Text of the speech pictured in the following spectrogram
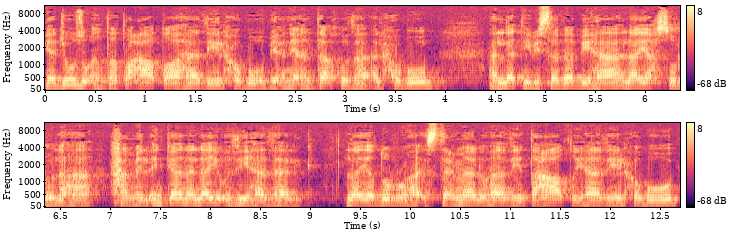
يجوز أن تتعاطى هذه الحبوب. يعني أن تأخذ الحبوب التي بسببها لا يحصل لها حمل. إن كان لا يؤذيها ذلك لا يضرها استعمال هذه تعاطي هذه الحبوب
